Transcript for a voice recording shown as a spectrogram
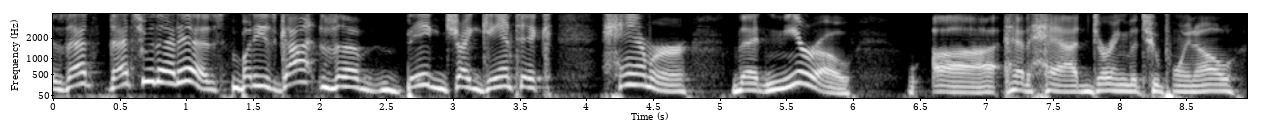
Is that that's who that is? But he's got the big gigantic hammer that Nero uh, had had during the 2.0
